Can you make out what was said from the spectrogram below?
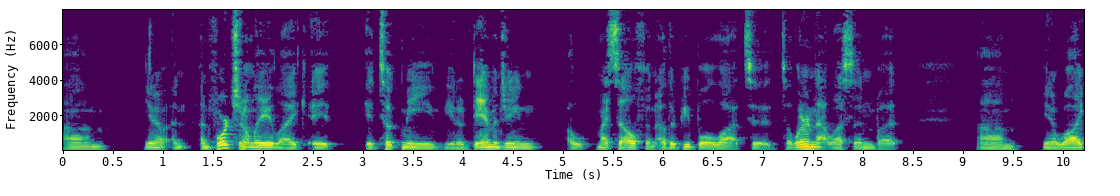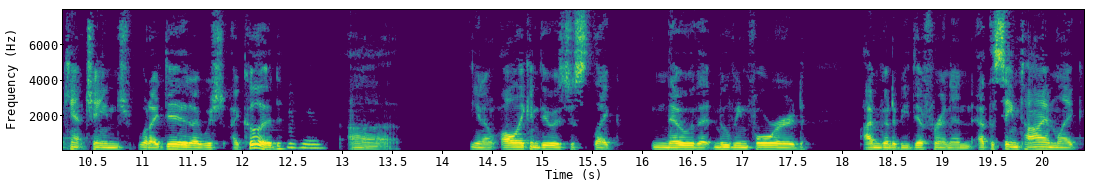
um, you know, and unfortunately, like it, it took me, you know, damaging myself and other people a lot to to learn that lesson, but um, you know, while I can't change what I did, I wish I could. hmm Uh, you know, all I can do is just like know that moving forward, I'm going to be different. And at the same time, like,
